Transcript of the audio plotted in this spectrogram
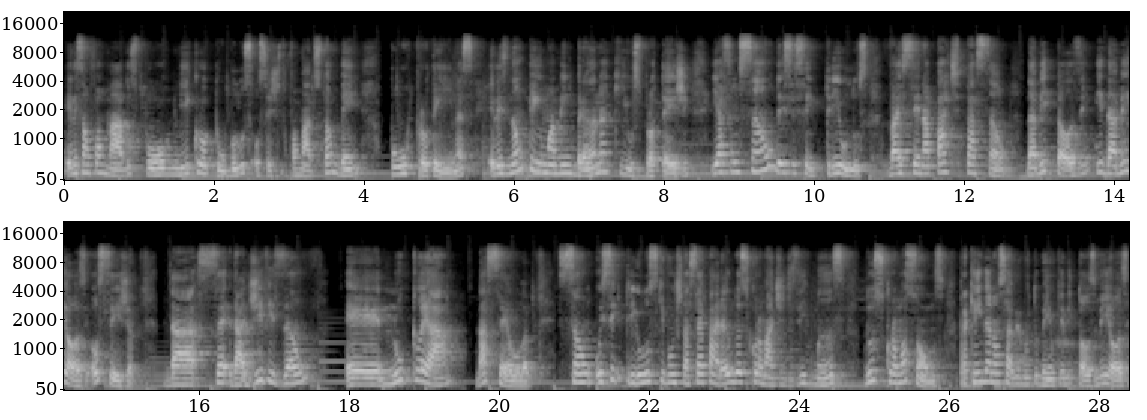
eles são formados por microtúbulos, ou seja, são formados também por proteínas. Eles não têm uma membrana que os protege e a função desses centríolos vai ser na participação da mitose e da meiose, ou seja, da, da divisão é, nuclear da célula. São os centríolos que vão estar separando as cromátides irmãs dos cromossomos. Para quem ainda não sabe muito bem o que é mitose e meiose,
